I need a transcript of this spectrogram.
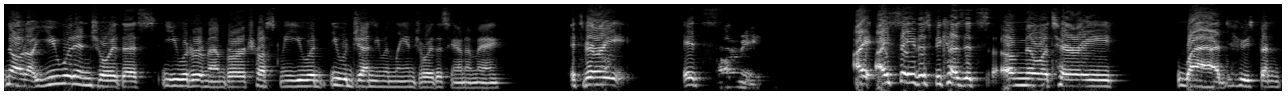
no no you would enjoy this. You would remember. Trust me. You would you would genuinely enjoy this anime. It's very. It's Army. I, I say this because it's a military lad who's been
